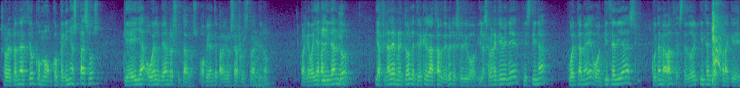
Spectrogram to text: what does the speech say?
sobre el plan de acción como, con pequeños pasos que ella o él vean resultados, obviamente para que no sea frustrante, ¿no? Para que vaya validando y al final el mentor le tiene que lanzar deberes. Le digo, y la semana que viene, Cristina, cuéntame, o en 15 días, cuéntame avances. Te doy 15 días para que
